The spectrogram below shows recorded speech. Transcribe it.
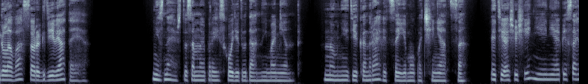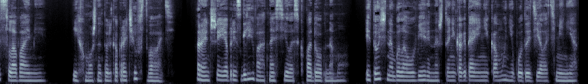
Глава 49. Не знаю, что со мной происходит в данный момент, но мне дико нравится ему подчиняться. Эти ощущения не описать словами, их можно только прочувствовать. Раньше я брезгливо относилась к подобному и точно была уверена, что никогда и никому не буду делать минет,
